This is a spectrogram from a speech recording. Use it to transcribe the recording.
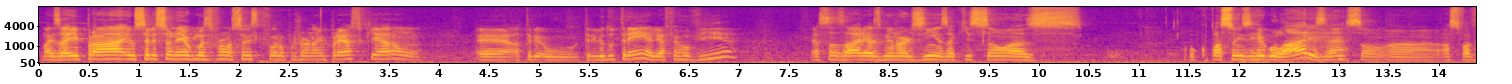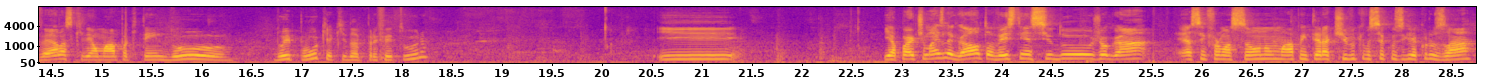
mas aí pra, eu selecionei algumas informações que foram para o jornal impresso, que eram é, tri, o trilho do trem, ali a ferrovia, essas áreas menorzinhas aqui são as ocupações irregulares, né? São ah, as favelas, que é um mapa que tem do, do IPUC, aqui da prefeitura. E, e a parte mais legal talvez tenha sido jogar essa informação num mapa interativo que você conseguia cruzar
